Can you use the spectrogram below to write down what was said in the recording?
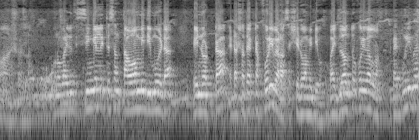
মাশাআল্লাহ। কোনো ভাই যদি সিঙ্গেল নিতে চান তাও আমি দিব এটা এই নটটা। এটার সাথে একটা পরিবার আছে সেটাও আমি দিব ভাই দিলাম তো পরিবার লন। ভাই পরিবার।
